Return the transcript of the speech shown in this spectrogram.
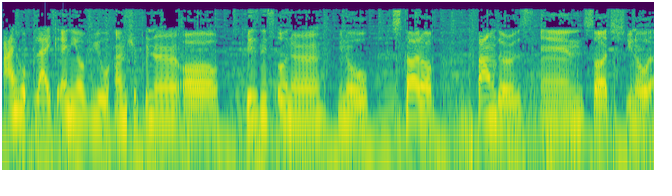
I hope, like any of you entrepreneur or business owner, you know, startup founders and such, you know,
